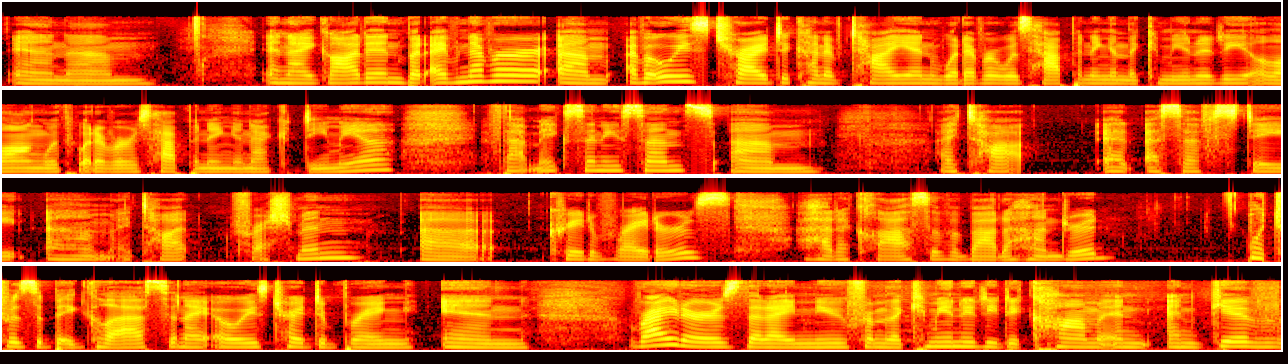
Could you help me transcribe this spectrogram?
and um, and I got in. But I've never, um, I've always tried to kind of tie in whatever was happening in the community along with whatever is happening in academia, if that makes any sense. Um, I taught at SF State. Um, I taught freshmen. Uh, creative writers. I had a class of about a hundred which was a big class and i always tried to bring in writers that i knew from the community to come and, and give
